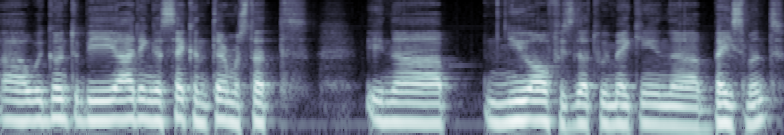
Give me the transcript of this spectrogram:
uh, we're going to be adding a second thermostat in a new office that we're making in a basement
